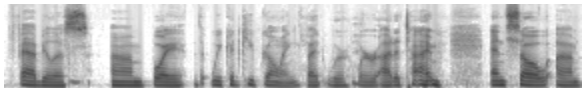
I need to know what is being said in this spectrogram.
Fabulous. Um, boy, th- we could keep going, but we're, we're out of time. And so, um,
